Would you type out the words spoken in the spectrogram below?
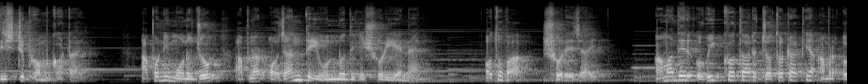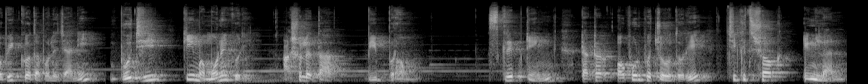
দৃষ্টিভ্রম ঘটায়। আপনি মনোযোগ আপনার অজান্তেই অন্যদিকে সরিয়ে নেন, অথবা সরে যায় আমাদের অভিজ্ঞতার যতটাকে আমরা অভিজ্ঞতা বলে জানি, বুঝি কিংবা মনে করি, আসলে তা বিভ্রম। স্ক্রিপ্টিং ডাক্তার অপূর্ব চৌধুরী, চিকিৎসক ইংল্যান্ড।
